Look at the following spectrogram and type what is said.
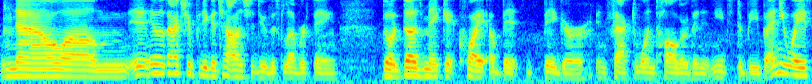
Now, um, it, it was actually a pretty good challenge to do this lever thing, though it does make it quite a bit bigger, in fact one taller than it needs to be. But anyways,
